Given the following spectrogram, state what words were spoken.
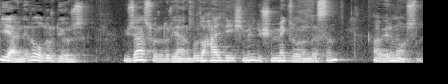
Diğerleri olur diyoruz. Güzel sorudur. Yani burada hal değişimini düşünmek zorundasın. Haberin olsun.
